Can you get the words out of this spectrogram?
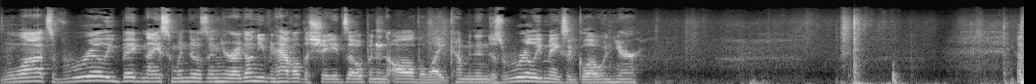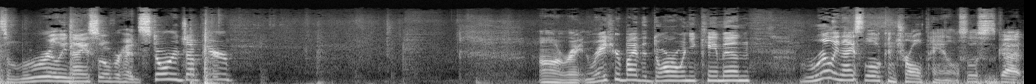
lots of really big, nice windows in here. I don't even have all the shades open and all the light coming in. Just really makes it glow in here. Got some really nice overhead storage up here. All right, and right here by the door when you came in, really nice little control panel. So this has got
